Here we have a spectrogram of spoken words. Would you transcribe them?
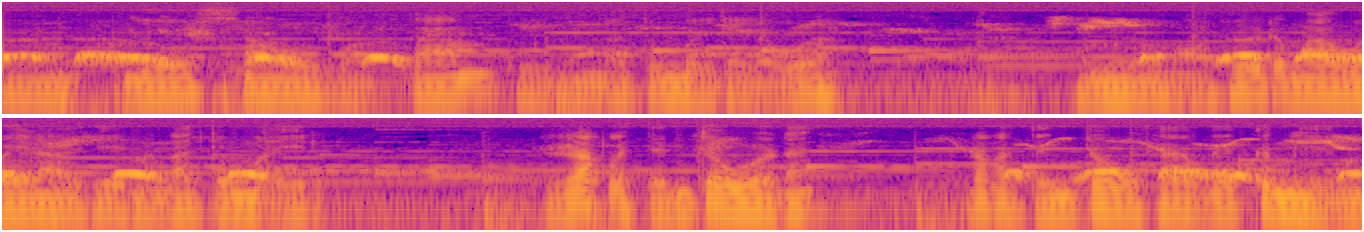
à, dạ, dế sau và cám thì mình đã chuẩn bị đầy đủ rồi. Như là mọi thứ trong bao quay này thì mình đã chuẩn bị rất là chỉnh chu rồi đấy. Rất là chỉnh chu theo cái kinh nghiệm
